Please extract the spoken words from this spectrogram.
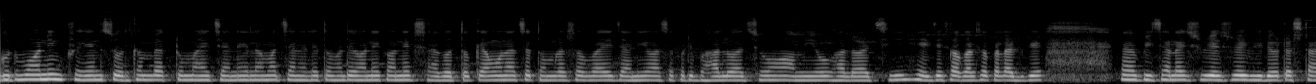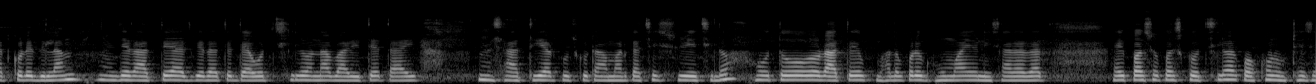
Good morning friends welcome back to my channel আমার চ্যানেলে তোমাদের অনেক অনেক স্বাগত। কেমন আছো তোমরা সবাই? জানিও, আশা করি ভালো আছো। আমিও ভালো আছি। এই যে সকাল সকাল আজকে বিছানায় শুয়ে শুয়ে ভিডিওটা স্টার্ট করে দিলাম। যে রাতে, আজকে রাতে দেওর ছিল না বাড়িতে, তাই সাথী আর পুচকুটা আমার কাছে শুয়েছিল। ও তো রাতে ভালো করে ঘুমায়নি, সারা রাত এপাশ ওপাশ করছিল। আর কখন উঠেছে,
